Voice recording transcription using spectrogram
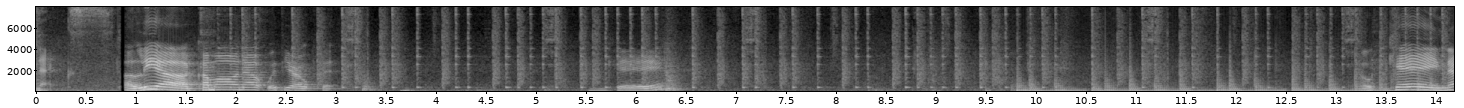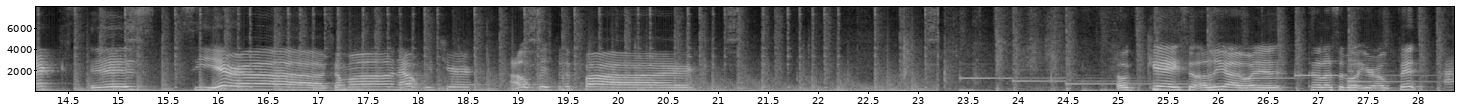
next. Aaliyah, come on out with your outfit. Okay. Okay, next is Ciara. Come on out with your outfit for the park. Okay, so Aaliyah, want to tell us about your outfit? Um,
